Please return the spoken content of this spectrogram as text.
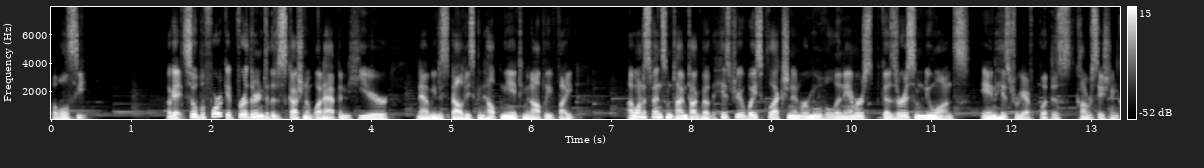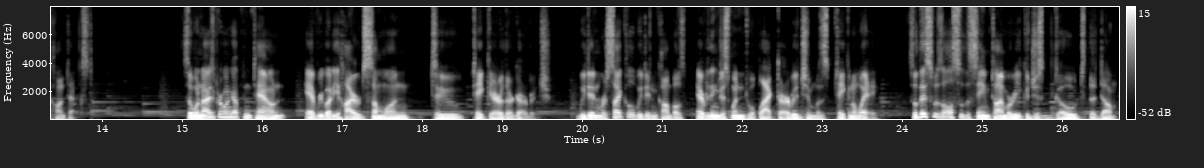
But we'll see. Okay, so before we get further into the discussion of what happened here, now municipalities can help in the anti monopoly fight, I want to spend some time talking about the history of waste collection and removal in Amherst because there is some nuance and history I have to put this conversation in context. So, when I was growing up in town, everybody hired someone to take care of their garbage. We didn't recycle, we didn't compost, everything just went into a black garbage and was taken away. So, this was also the same time where you could just go to the dump.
